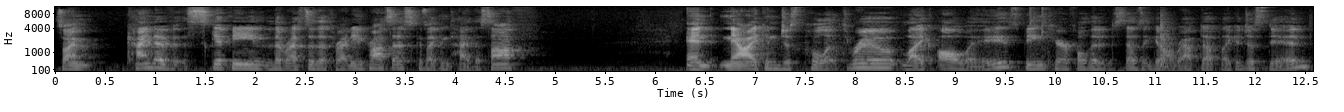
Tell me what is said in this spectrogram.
So I'm kind of skipping the rest of the threading process because I can tie this off. And now I can just pull it through like always, being careful that it just doesn't get all wrapped up like it just did.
